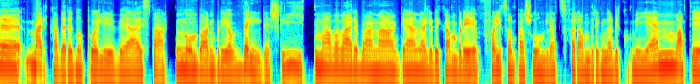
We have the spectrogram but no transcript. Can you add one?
Eh, Merka dere noe på Olivia i starten? Noen barn blir jo veldig sliten av å være i barnehagen, eller de kan bli, få litt sånn personlighetsforandring når de kommer hjem. At de,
